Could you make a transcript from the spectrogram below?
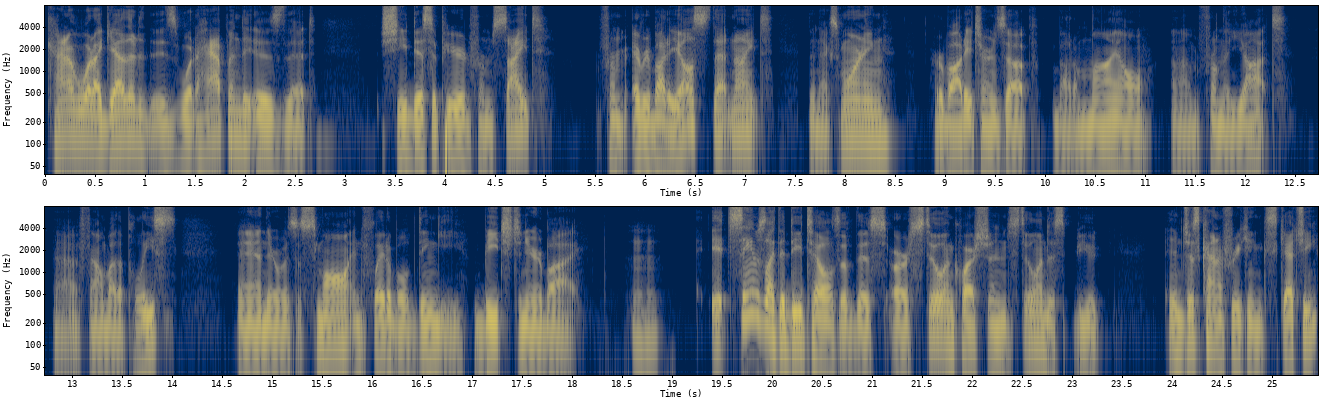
Kind of what I gathered is what happened is that she disappeared from sight from everybody else that night. The next morning, her body turns up about a mile um, from the yacht uh, found by the police, and there was a small inflatable dinghy beached nearby. Mm-hmm. It seems like the details of this are still in question, still in dispute, and just kind of freaking sketchy.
